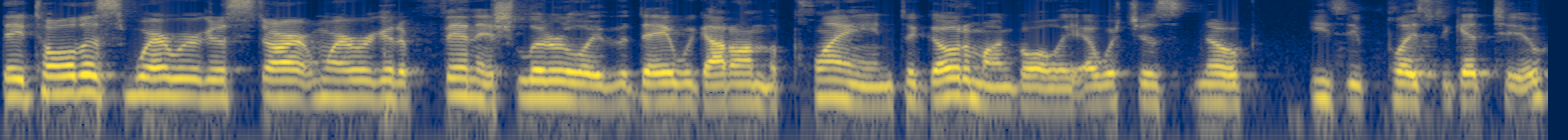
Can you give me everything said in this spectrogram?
they told us where we were going to start and where we were going to finish literally the day we got on the plane to go to Mongolia, which is no easy place to get to.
